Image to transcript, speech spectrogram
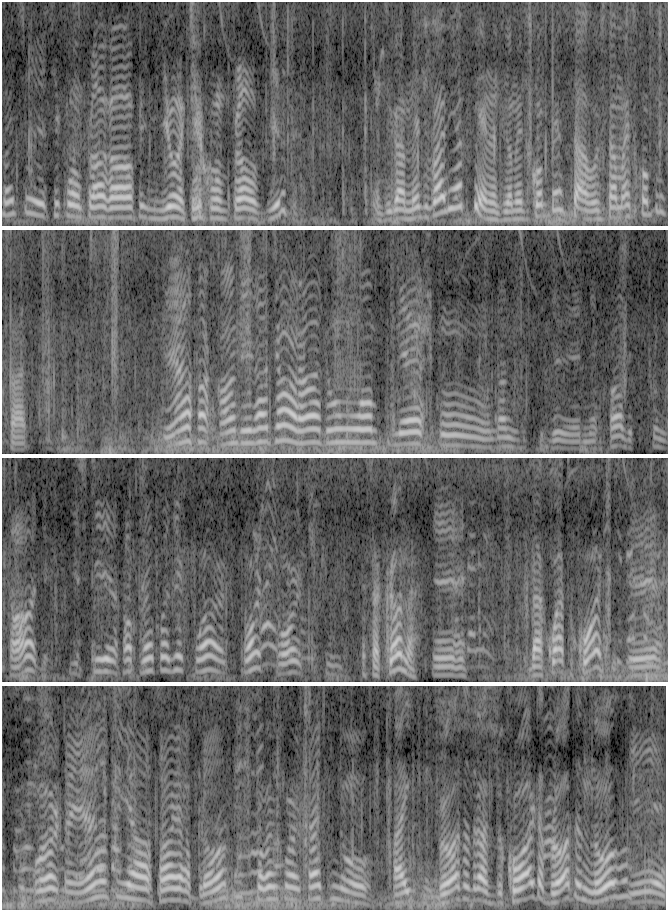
Mas se, se comprar a garrafa e eu aqui comprar o vidro, Antigamente valia a pena, antigamente compensava, hoje está mais complicado. E essa cana de arado, um homem que mexe com, de, de, fala de quantidade, diz que essa planta fazer corte, corte, corte. Essa cana É, dá quatro cortes? é, corta essa e a saia brota e põe cortar de novo. Aí brota, vez, corta, brota de novo. E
